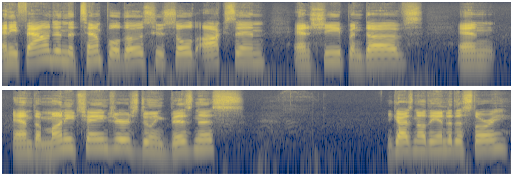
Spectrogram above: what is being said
and he found in the temple those who sold oxen and sheep and doves and, and the money changers doing business. You guys know the end of this story?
